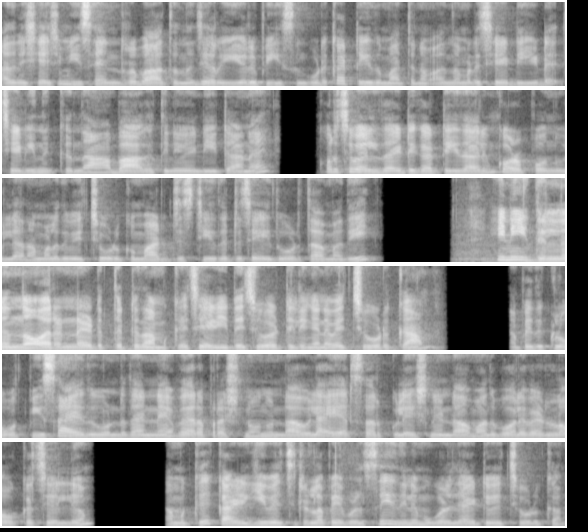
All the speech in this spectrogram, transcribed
അതിനുശേഷം ഈ സെന്റർ ഭാഗത്തു നിന്ന് ചെറിയൊരു പീസും കൂടി കട്ട് ചെയ്ത് മാറ്റണം. അത് നമ്മുടെ ചെടിയുടെ ചെടി നിൽക്കുന്ന ആ ഭാഗത്തിന് വേണ്ടിയിട്ടാണ്. കുറച്ച് വലുതായിട്ട് കട്ട് ചെയ്താലും കുഴപ്പമൊന്നുമില്ല. നമ്മളിത് വെച്ച് കൊടുക്കുമ്പോൾ അഡ്ജസ്റ്റ് ചെയ്തിട്ട് ചെയ്ത് കൊടുത്താൽ മതി. ഇനി ഇതിൽ നിന്ന് ഒരെണ്ണം എടുത്തിട്ട് നമുക്ക് ചെടിയുടെ ചുവട്ടിൽ ഇങ്ങനെ വെച്ച് കൊടുക്കാം. അപ്പോൾ ഇത് ക്ലോത്ത് പീസ് ആയതുകൊണ്ട് തന്നെ വേറെ പ്രശ്നമൊന്നും ഉണ്ടാവില്ല. എയർ സർക്കുലേഷൻ ഉണ്ടാവും. അതുപോലെ വെള്ളമൊക്കെ ചെല്ലും. നമുക്ക് കഴുകി വെച്ചിട്ടുള്ള പേബിൾസ് ഇതിന് മുകളിലായിട്ട് വെച്ച് കൊടുക്കാം.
